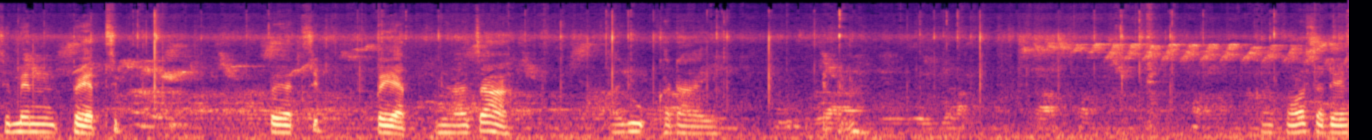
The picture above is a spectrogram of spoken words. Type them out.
จะเป็นแปดสิบแปดสิบแปดนี่นะจ้าอายุขดายก็ ขอแสดง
